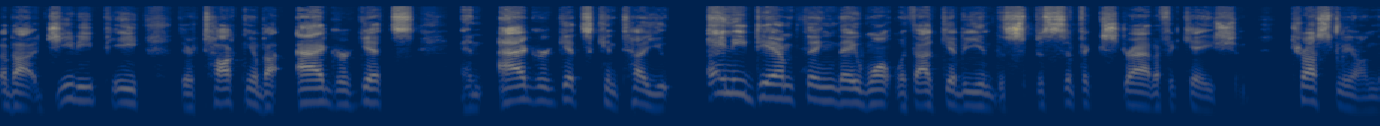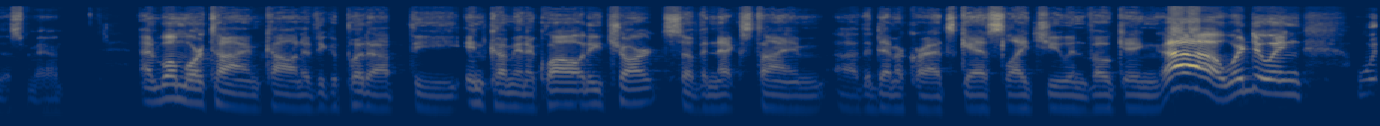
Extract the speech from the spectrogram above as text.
about GDP, they're talking about aggregates, and aggregates can tell you any damn thing they want without giving you the specific stratification. Trust me on this, man. And one more time, Colin, if you could put up the income inequality chart. So the next time uh, the Democrats gaslight you, invoking, oh, we're doing, we,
